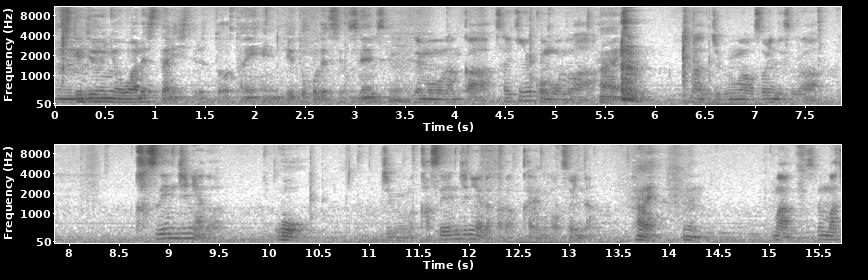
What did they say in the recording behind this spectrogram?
うん。スケジュールに追われてたりしてると大変っていうところですよね。そうで、すね。でもなんか最近よく思うのは、はい。まあ自分は遅いんですがカスエンジニアだ。お自分はカスエンジニアだから帰るのが遅いんだ。はい。うんまあそれ間違っ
